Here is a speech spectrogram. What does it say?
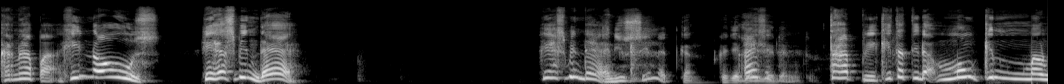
Karena apa? He knows. He has been there. He has been there. And you seen it kan kejadian-kejadian itu. Tapi kita tidak mungkin men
